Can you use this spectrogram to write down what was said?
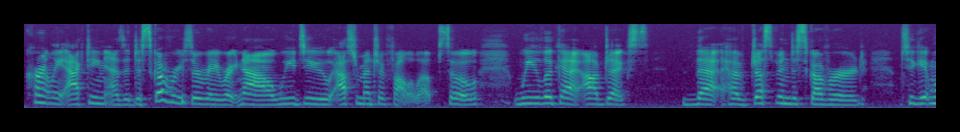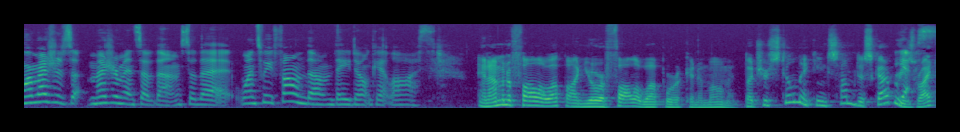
currently acting as a discovery survey right now. We do astrometric follow up. So we look at objects that have just been discovered to get more measures, measurements of them so that once we found them, they don't get lost. And I'm going to follow up on your follow up work in a moment. But you're still making some discoveries, yes. right?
